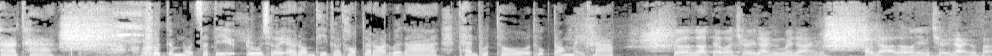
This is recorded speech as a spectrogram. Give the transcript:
ชาติค่ะ ฝึกกำหนดสติรู้เฉยอารมณ์ที่กระทบตลอดเวลา แทนพุทโธถูกต้องไหมครับ ก็แล้วแต่ว่าเฉยได้หรือไม่ได้ เขาด่าเราเรายังเฉยได้หรือเปล่า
